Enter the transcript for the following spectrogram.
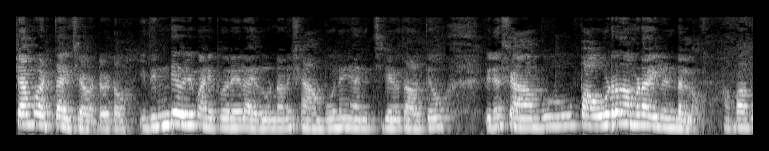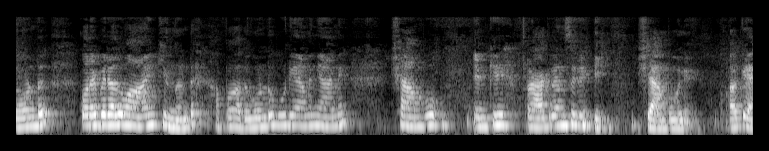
ഷാമ്പു അടുത്ത ആഴ്ച ആവട്ടെ കേട്ടോ. ഇതിന്റെ ഒരു പണിപ്പുരയിലായതുകൊണ്ടാണ് ഷാമ്പൂവിനെ ഞാൻ ഇച്ചിരി താഴ്ത്തിയോ പിന്നെ ഷാമ്പൂ പൗഡർ നമ്മുടെ കയ്യിലുണ്ടല്ലോ. അപ്പോൾ അതുകൊണ്ട് കുറേ പേര് അത് വാങ്ങിക്കുന്നുണ്ട്. അപ്പോൾ അതുകൊണ്ട് കൂടിയാണ് ഞാൻ ഷാമ്പു എനിക്ക് ഫ്രാഗ്രൻസ് കിട്ടി ഷാംപൂവിന്. ഓക്കെ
